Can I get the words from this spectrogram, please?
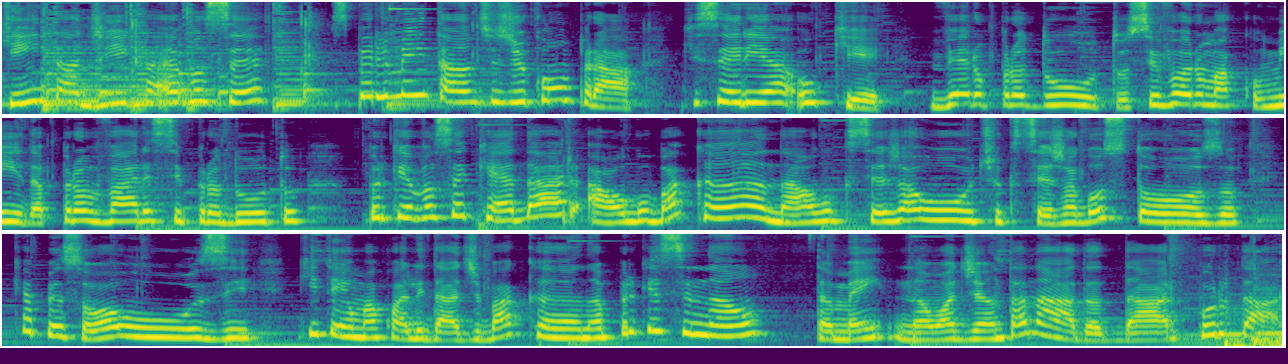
Quinta dica é você experimentar antes de comprar, que seria o quê? Ver o produto, se for uma comida, provar esse produto, porque você quer dar algo bacana, algo que seja útil, que seja gostoso, que a pessoa use, que tenha uma qualidade bacana, porque senão também não adianta nada, dar por dar.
